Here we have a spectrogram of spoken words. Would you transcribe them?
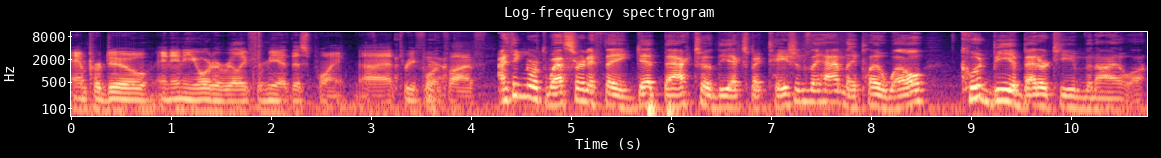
and Purdue in any order, really, for me at this point, uh, at three, four, and five. I think Northwestern, if they get back to the expectations they had and they play well, could be a better team than Iowa.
